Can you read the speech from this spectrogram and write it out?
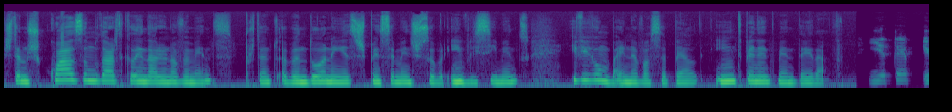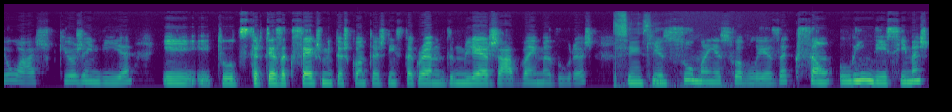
Estamos quase a mudar de calendário novamente, portanto, abandonem esses pensamentos sobre envelhecimento e vivam bem na vossa pele, independentemente da idade. E até eu acho que hoje em dia, e, e, tu de certeza que segues muitas contas de Instagram de mulheres já bem maduras, sim, que sim. assumem a sua beleza, que são lindíssimas,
